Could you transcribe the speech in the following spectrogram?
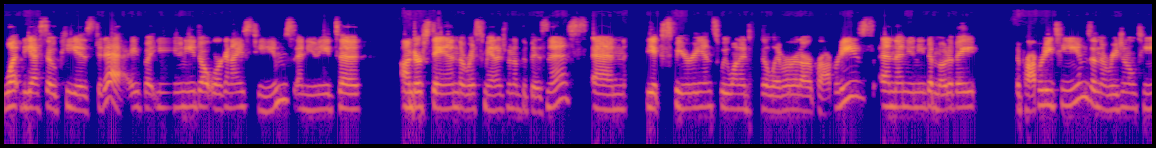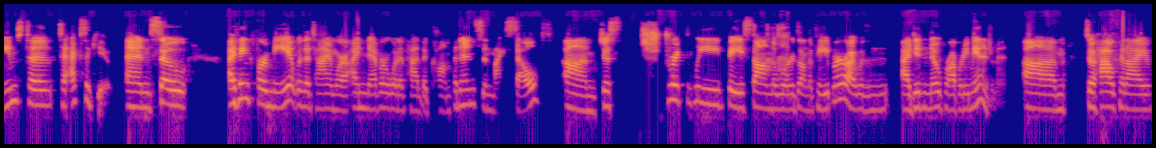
what the SOP is today, but you need to organize teams and you need to understand the risk management of the business and the experience we want to deliver at our properties. And then you need to motivate the property teams and the regional teams to, to execute. And so I think for me, it was a time where I never would have had the confidence in myself, um, just strictly based on the words on the paper. I wasn't, I didn't know property management. Um, so how could I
